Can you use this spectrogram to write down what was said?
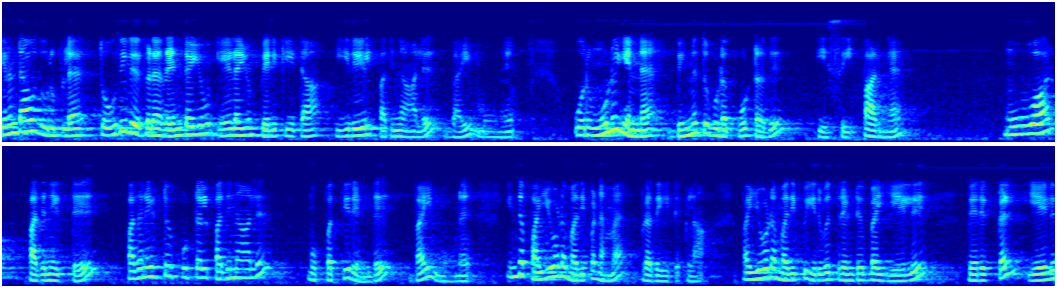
இரண்டாவது உறுப்பில் தொகுதியில் இருக்கிற ரெண்டையும் ஏழையும் பெருக்கிட்டா இரேல் பதினாலு பை மூணு. ஒரு முழு எண்ணை பின்னத்து கூட கூட்டுறது ஈஸி பாருங்க. மூவார் பதினெட்டு பதினெட்டு கூட்டல் பதினாலு முப்பத்தி ரெண்டு பை மூணு. இந்த பையோட மதிப்பை நம்ம பிரதையிட்டுக்கலாம் பையோட மதிப்பு இருபத்தி ரெண்டு பை ஏழு பெருக்கல் ஏழு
